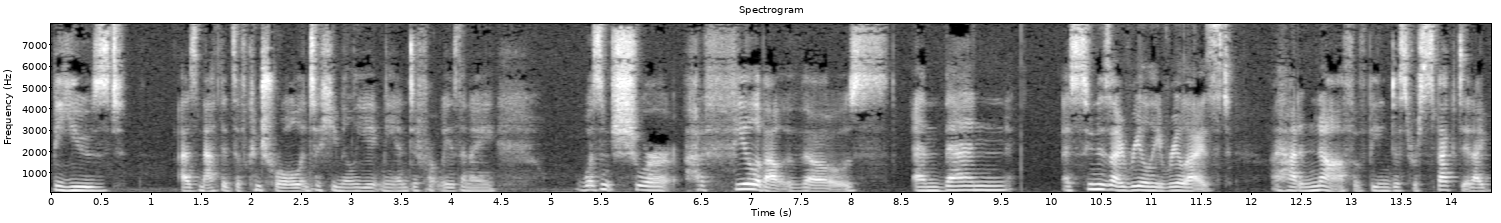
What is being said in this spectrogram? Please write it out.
be used as methods of control and to humiliate me in different ways. And I wasn't sure how to feel about those. And then, as soon as I really realized I had enough of being disrespected, I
